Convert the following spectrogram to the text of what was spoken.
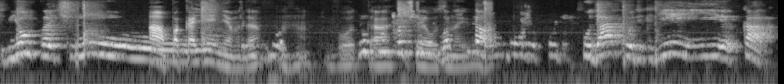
бьем почему... А, поколением, да? Угу. Вот, ну, да, почему? узнаю. Вот, куда, хоть где и как.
